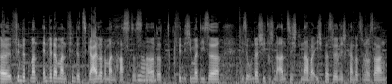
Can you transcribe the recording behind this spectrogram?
Äh, findet man, entweder man findet es geil oder man hasst es. Genau. Ne? Das finde ich immer diese, diese unterschiedlichen Ansichten. Aber ich persönlich kann dazu nur sagen,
